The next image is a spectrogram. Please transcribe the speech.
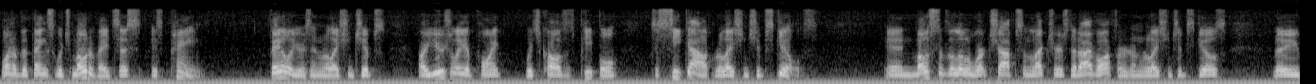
One of the things which motivates us is pain. Failures in relationships are usually a point which causes people to seek out relationship skills. In most of the little workshops and lectures that I've offered on relationship skills, the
